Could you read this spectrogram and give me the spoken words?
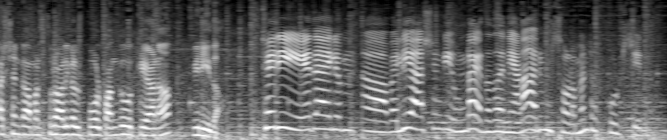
ആശങ്ക മത്സ്യത്തൊഴിലാളികൾ ഇപ്പോൾ പങ്കുവെക്കുകയാണ്. വിനീത. ശരി ഏതായാലും വലിയ ആശങ്കയുണ്ട് എന്നത് തന്നെയാണ് അരുൺ സോളമൻ റിപ്പോർട്ട് ചെയ്യുന്നത്.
